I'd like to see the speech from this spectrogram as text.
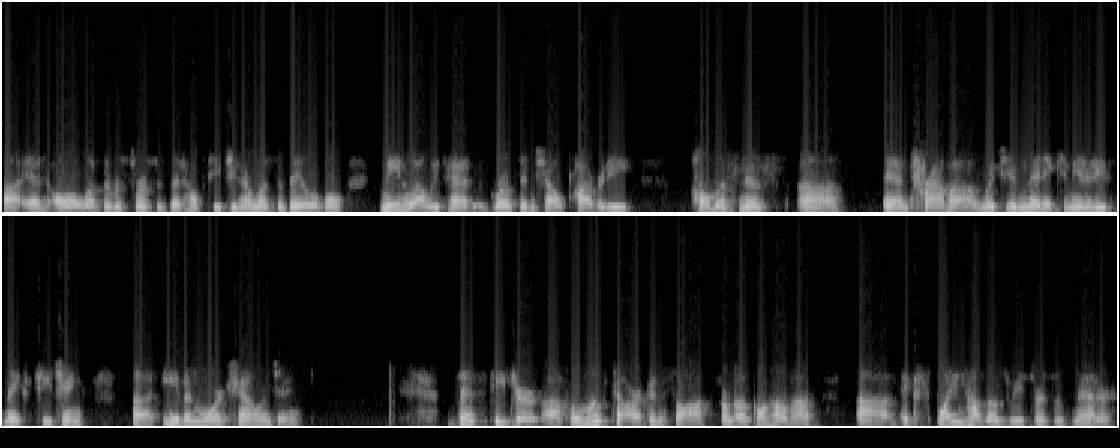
uh, and all of the resources that help teaching are less available. Meanwhile, we've had growth in child poverty, homelessness, uh, and trauma, which in many communities makes teaching uh, even more challenging. This teacher uh, who moved to Arkansas from Oklahoma uh, explained how those resources matter.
